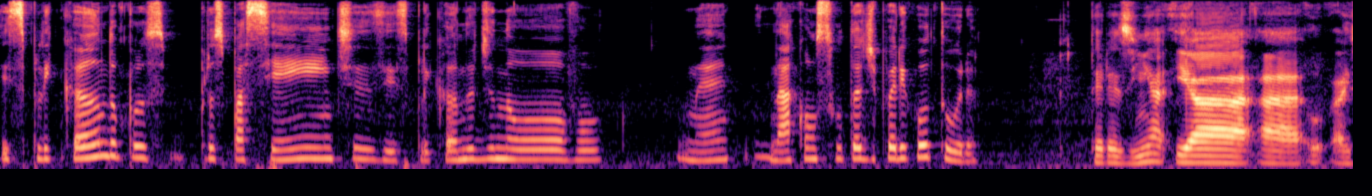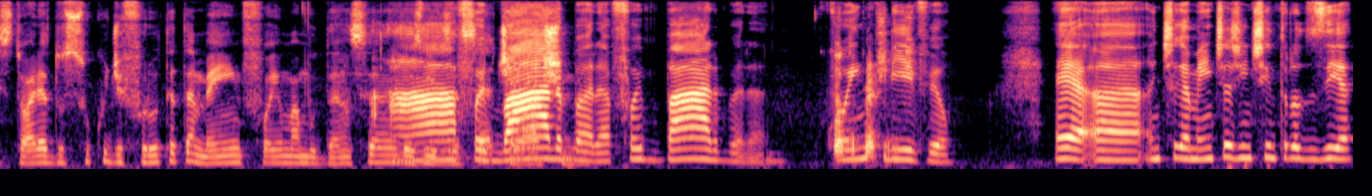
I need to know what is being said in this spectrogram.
explicando para os pacientes, explicando de novo, né, na consulta de pericultura. Terezinha, e a, a, a história do suco de fruta também foi uma mudança em ah, 2017, foi bárbara, acho, né? foi bárbara. Conta foi incrível. É, uh, antigamente a gente introduzia,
